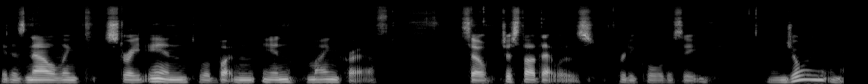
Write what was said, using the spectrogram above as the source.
It is now linked straight in to a button in Minecraft. So just thought that was pretty cool to see. Enjoy and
